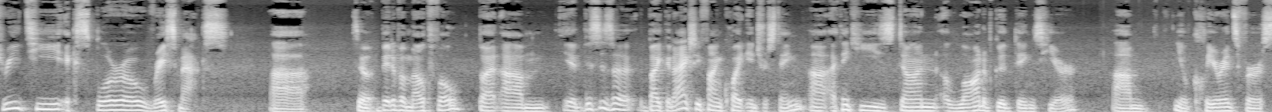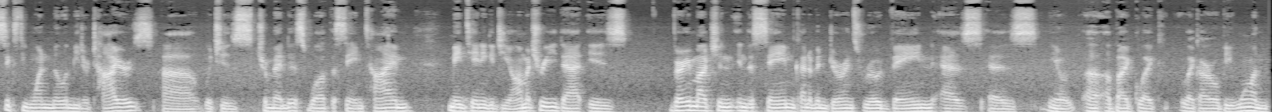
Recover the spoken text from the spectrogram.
3T Exploro Race Max. Uh, so a bit of a mouthful, but um, yeah, this is a bike that I actually find quite interesting. Uh, I think he's done a lot of good things here. Um, you know, clearance for 61 millimeter tires, uh, which is tremendous, while at the same time maintaining a geometry that is very much in, in the same kind of endurance road vein as as you know a, a bike like like our OB1.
